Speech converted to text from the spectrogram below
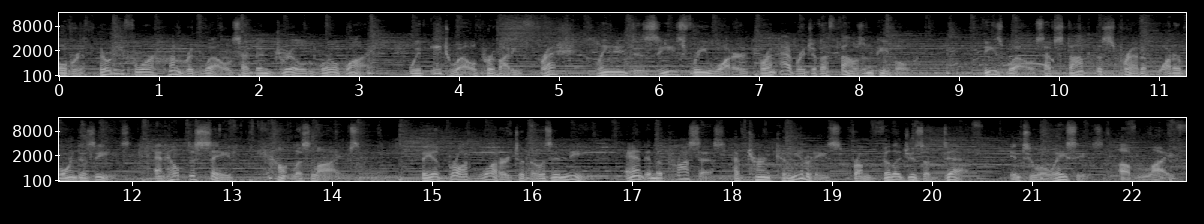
over 3,400 wells have been drilled worldwide, with each well providing fresh, clean, disease-free water for an average of a thousand people. These wells have stopped the spread of waterborne disease and helped to save countless lives. They have brought water to those in need and in the process have turned communities from villages of death into oases of life.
